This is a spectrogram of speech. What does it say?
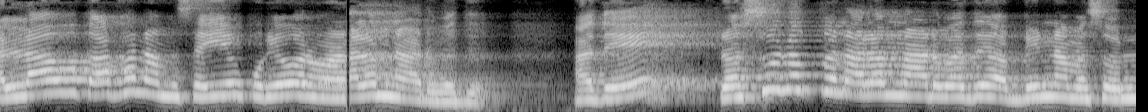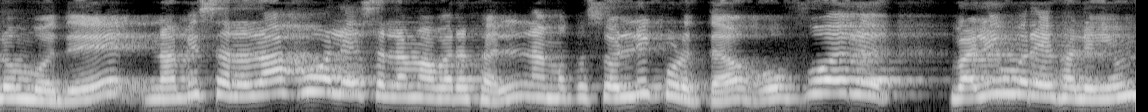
அல்லாவுக்காக நம்ம செய்யக்கூடிய ஒரு நலம் நாடுவது. அதே ரசூலுக்கு நலம் நாடுவது அப்படின்னு நம்ம சொல்லும்போது நபி சல்லாஹூ அலேசல்லாம் அவர்கள் நமக்கு சொல்லி கொடுத்த ஒவ்வொரு வழிமுறைகளையும்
